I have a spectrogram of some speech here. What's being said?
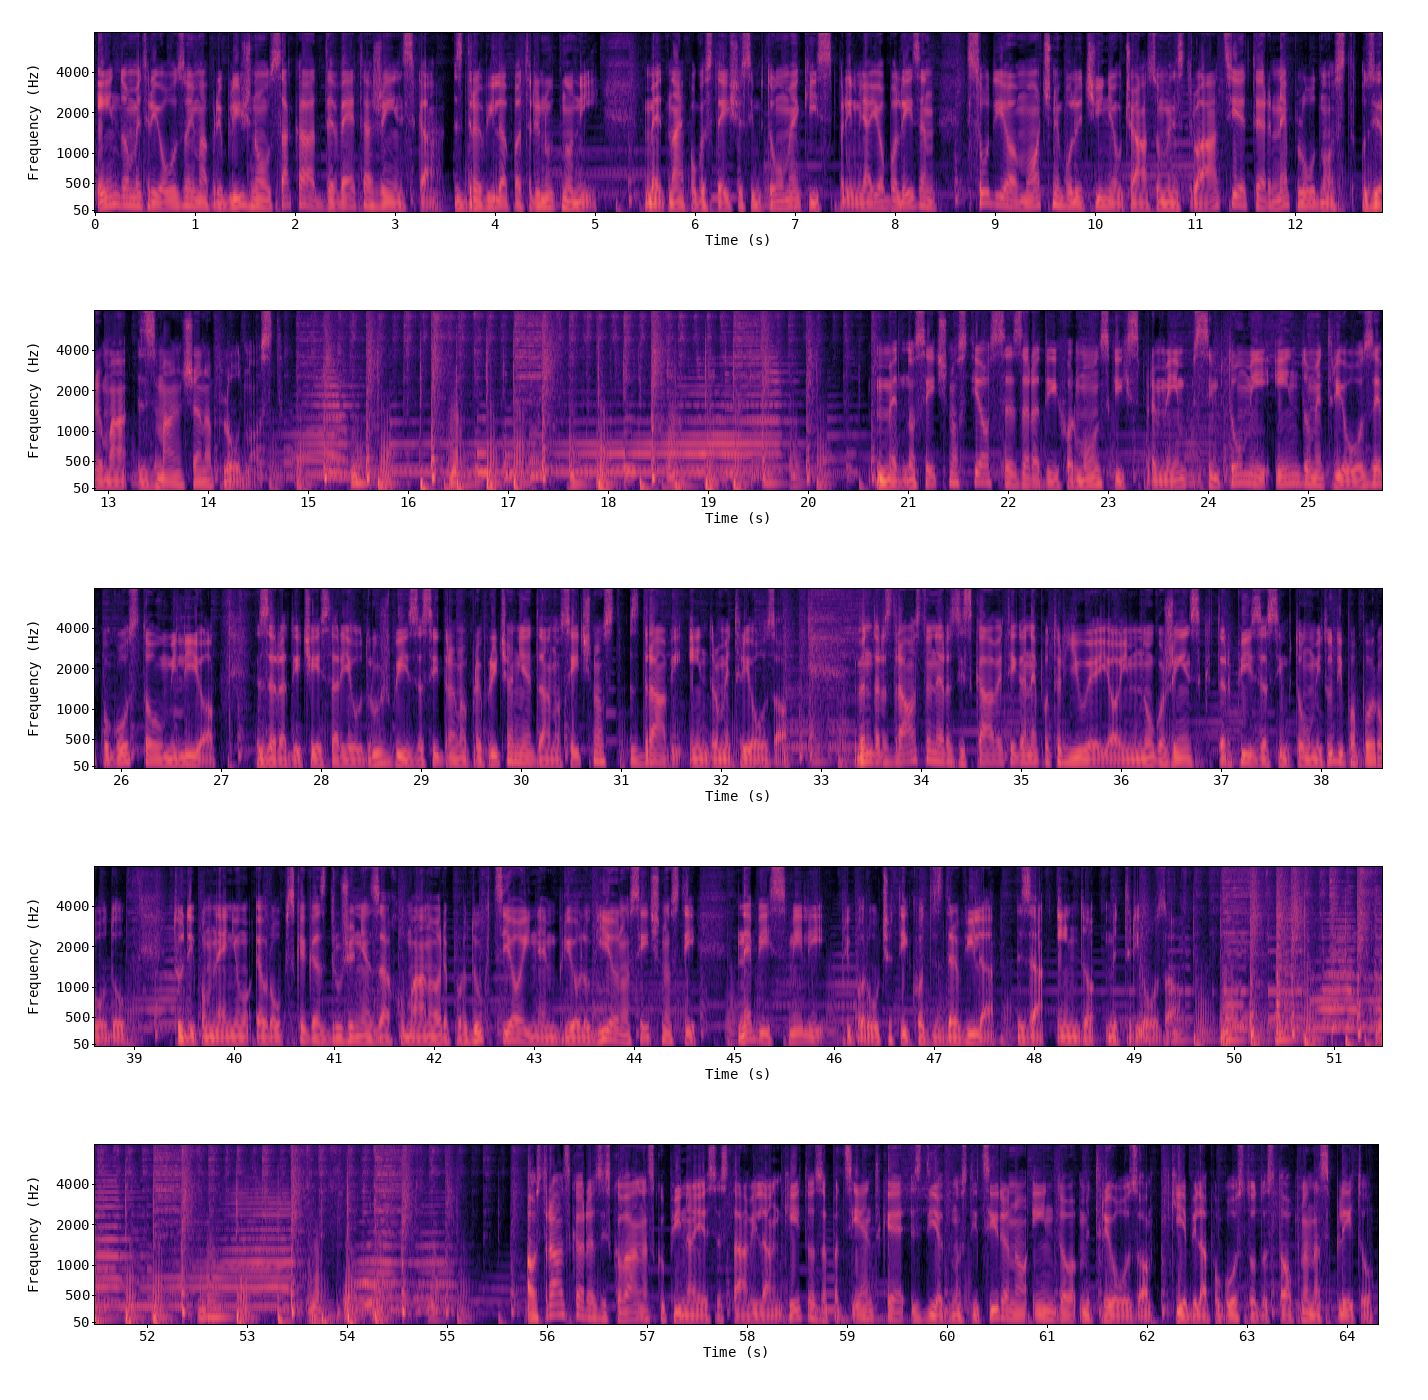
Endometriozo ima približno vsaka deveta ženska, zdravila pa trenutno ni. Med najpogostejše simptome, ki spremljajo bolezen, sodijo močne bolečine v času menstruacije ter neplodnost oziroma zmanjšana plodnost. Med nosečnostjo se zaradi hormonskih sprememb simptomi endometrioze pogosto umilijo, zaradi česar je v družbi zasidrano prepričanje, da nosečnost zdravi endometriozo. Vendar zdravstvene raziskave tega ne potrjujejo in mnogo žensk trpi za simptomi tudi po porodu. Tudi po mnenju Evropskega združenja za humano reprodukcijo in embriologijo nosečnosti ne bi smeli priporočati kot zdravila za endometriozo. Avstralska raziskovalna skupina je sestavila anketo za pacijentke z diagnosticirano endometriozo, ki je bila pogosto dostopna na spletu.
